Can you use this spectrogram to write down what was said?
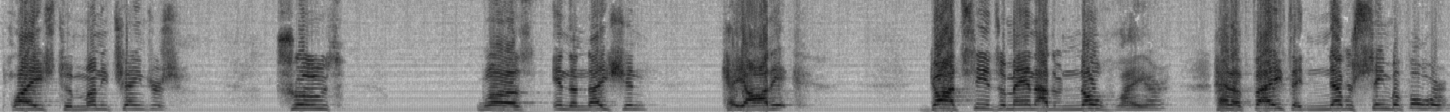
place to money changers. Truth was in the nation chaotic. God sends a man out of nowhere, had a faith they'd never seen before.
